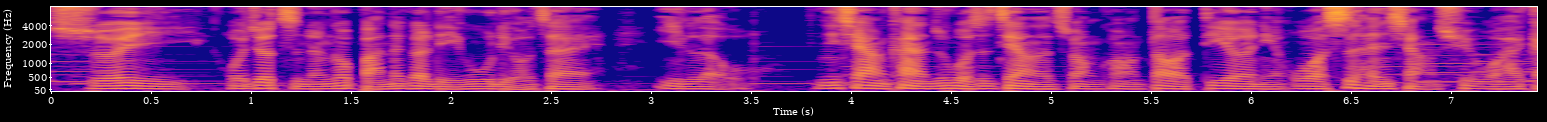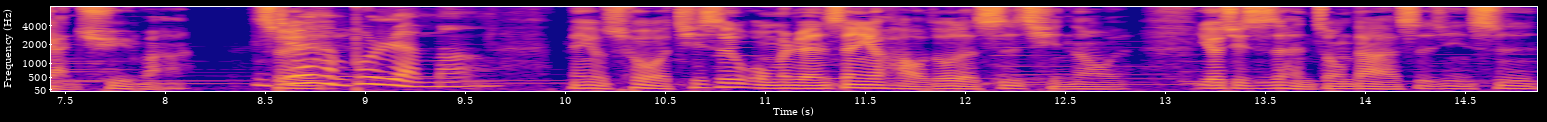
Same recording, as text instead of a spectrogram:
所以我就只能够把那个礼物留在一楼。你想想看，如果是这样的状况，到了第二年，我是很想去，我还敢去吗？你觉得很不忍吗？没有错，其实我们人生有好多的事情哦，尤其是很重大的事情，是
